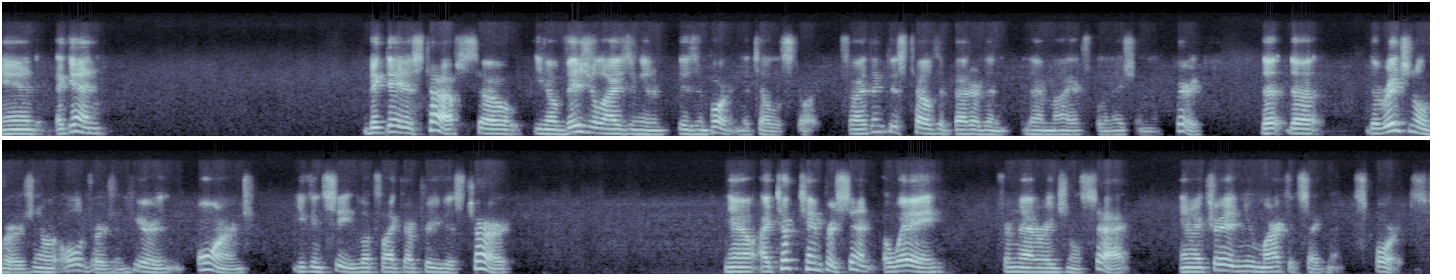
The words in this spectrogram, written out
And again, big data is tough, so, you know, visualizing it is important to tell the story. So I think this tells it better than, than my explanation query. The, the, the original version or old version here in orange, you can see looks like our previous chart, now, I took 10% away from that original set and I created a new market segment, sports.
